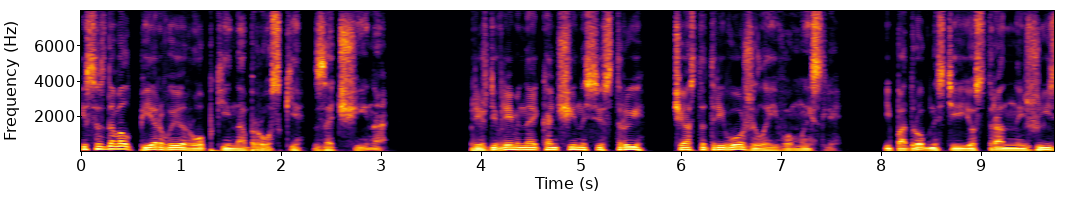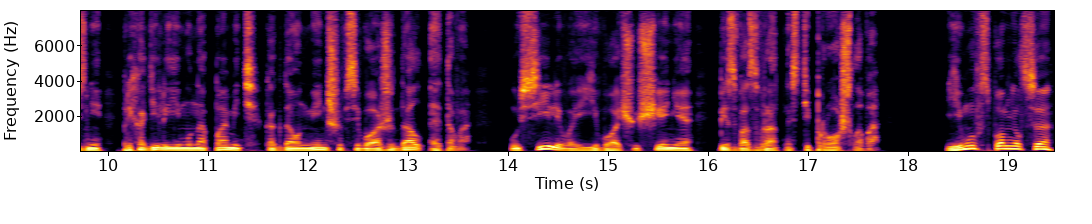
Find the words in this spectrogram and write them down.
и создавал первые робкие наброски зачина. Преждевременная кончина сестры часто тревожила его мысли — и подробности ее странной жизни приходили ему на память, когда он меньше всего ожидал этого, усиливая его ощущение безвозвратности прошлого. Ему вспомнился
